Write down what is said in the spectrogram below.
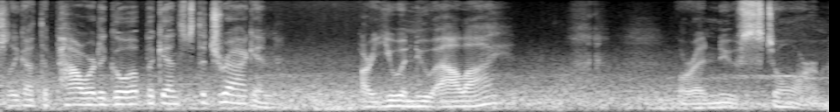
actually got the power to go up against the dragon. Are you a new ally? Or a new storm?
